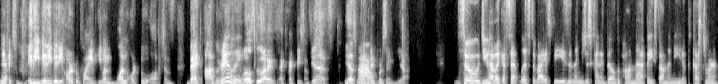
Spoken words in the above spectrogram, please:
Yep. It's very, very, very hard to find even one or two options that are going really? close to our expectations. Yes. Yes, 100%. Yeah. So do you have like a set list of ISVs and then you just kind of build upon that based on the need of the customer?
